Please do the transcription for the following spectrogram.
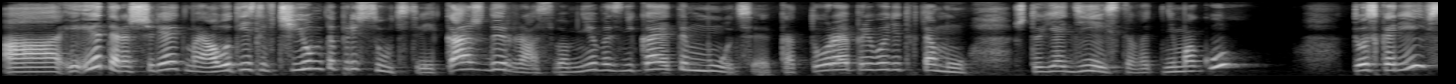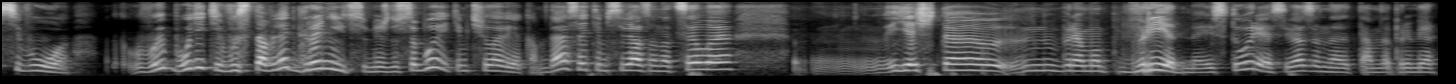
А, и это расширяет моя. А вот если в чьем-то присутствии каждый раз во мне возникает эмоция, которая приводит к тому, что я действовать не могу, то, скорее всего, вы будете выставлять границу между собой и этим человеком. Да? С этим связана целая, я считаю, ну, прямо вредная история, связанная, там, например,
